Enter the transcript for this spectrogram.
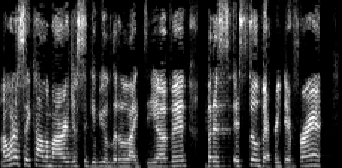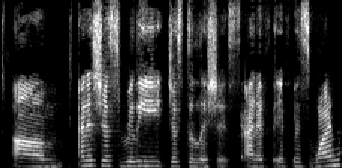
I want to say calamari just to give you a little idea of it, but it's it's still very different. Um, and it's just really just delicious. And if if it's one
